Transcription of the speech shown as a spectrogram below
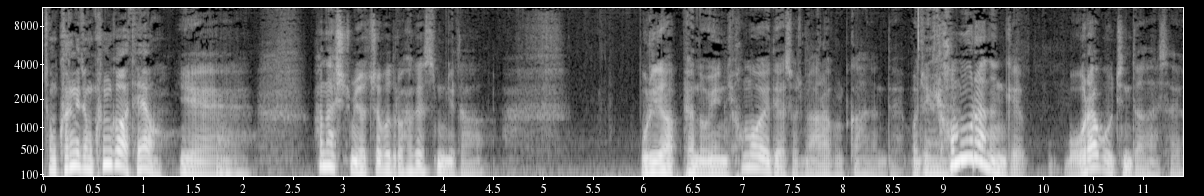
좀 그런 게 좀 큰 것 같아요. 예. 하나씩 좀 여쭤보도록 하겠습니다. 우리 앞에 놓인 혐오에 대해서 좀 알아볼까 하는데 먼저 네. 혐오라는 게 뭐라고 진단하세요?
